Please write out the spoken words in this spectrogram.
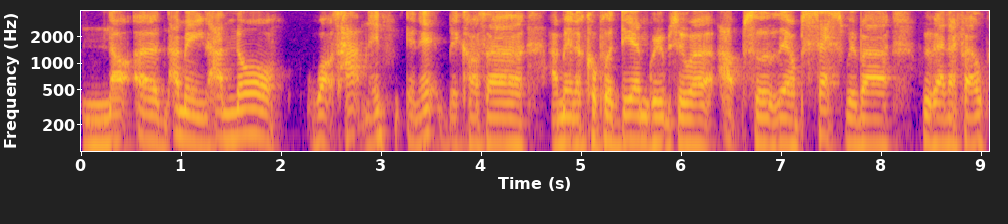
Not, uh, I mean, I know what's happening in it because uh, I'm in a couple of DM groups who are absolutely obsessed with uh, with NFL.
